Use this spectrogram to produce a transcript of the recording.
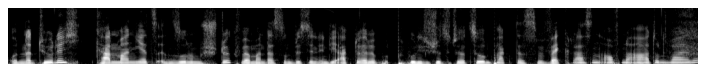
Und natürlich kann man jetzt in so einem Stück, wenn man das so ein bisschen in die aktuelle po- politische Situation packt, das weglassen auf eine Art und Weise.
